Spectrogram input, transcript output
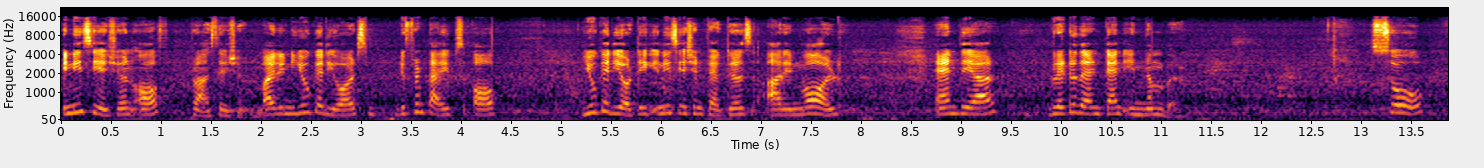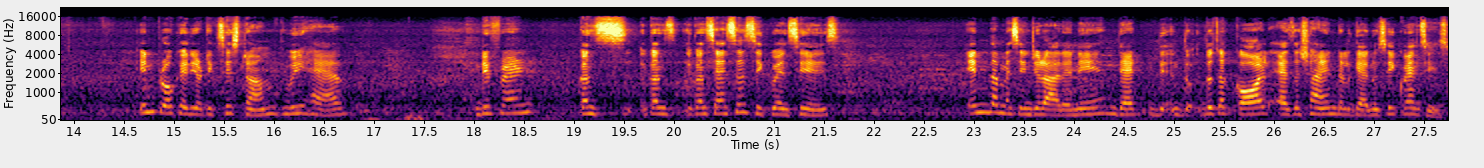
initiation of translation while in eukaryotes different types of eukaryotic initiation factors are involved and they are greater than 10 in number. So in prokaryotic system we have different cons- cons- consensus sequences in the messenger RNA that th- those are called as the Shine-Dalgarno sequences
